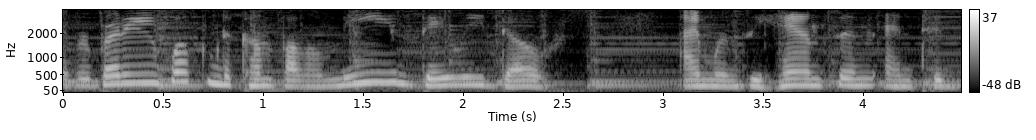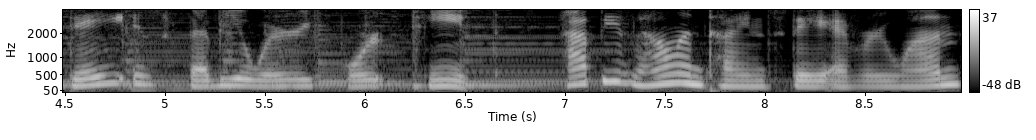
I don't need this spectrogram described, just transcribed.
everybody, welcome to Come Follow Me Daily Dose. I'm Lindsay Hanson, and today is February 14th. Happy Valentine's Day, everyone.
